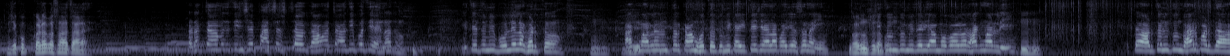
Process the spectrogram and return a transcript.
म्हणजे खूप कडक असा हा चाळा आहे. कडकताळामध्ये तीनशे पासष्ट गावाचा अधिपती आहे ना तो. इथे तुम्ही बोललेलं घडतं. हाक मारल्यानंतर काम होतं. तुम्ही काय इथेच यायला पाहिजे असं नाही. घरून सुद्धा करू. तिथून तुम्ही जर या मोबाईलवर हाक मारली हम्म, हम्म. तर अडचणीतून बाहेर पडता.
